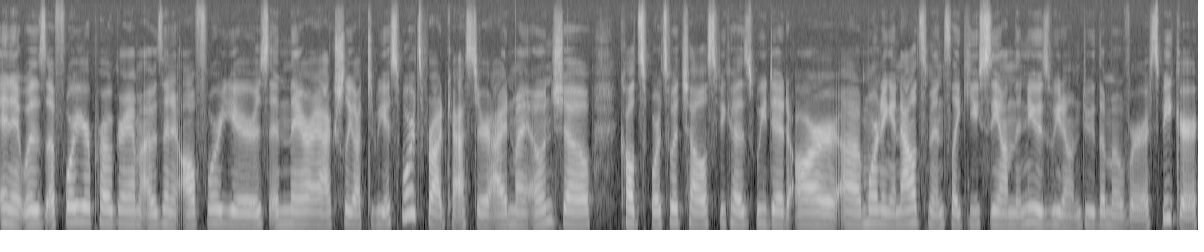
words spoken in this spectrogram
and it was a four-year program. I was in it all four years, and there I actually got to be a sports broadcaster. I had my own show called Sports with Chelsea because we did our uh, morning announcements like you see on the news. We don't do them over a speaker,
